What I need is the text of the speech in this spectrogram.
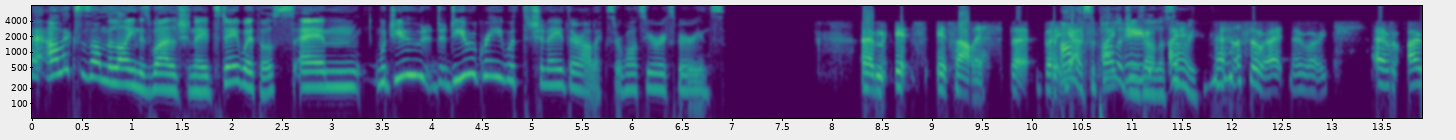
Uh, Alex is on the line as well, Sinead. Stay with us. Um, would you do you agree with Sinead there, Alex, or what's your experience? Um, it's it's Alice, but but Alice, apologies, do, Alice. Sorry, I, that's all right. No worries. Um, I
